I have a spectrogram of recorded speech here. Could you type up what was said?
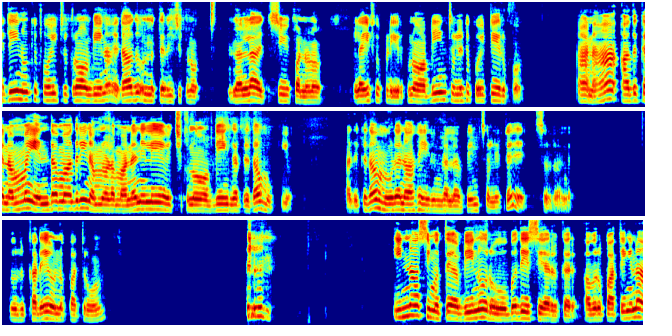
எதையும் நோக்கி போயிட்டு இருக்கிறோம் அப்படின்னா ஏதாவது ஒன்று தெரிஞ்சுக்கணும். நல்லா அச்சீவ் பண்ணணும். லைஃப் இப்படி இருக்கணும் அப்படின்னு சொல்லிட்டு போயிட்டே இருப்போம். ஆனா அதுக்கு நம்ம எந்த மாதிரி நம்மளோட மனநிலையை வச்சுக்கணும் அப்படிங்கிறது தான் முக்கியம். அதுக்கு தான் மூடனாக இருங்கள் அப்படின்னு சொல்லிட்டு சொல்றாங்க. ஒரு கதையை ஒன்று பார்த்துருவோம். இன்னாசிமுத்து அப்படின்னு ஒரு உபதேசியார் இருக்கார். அவர் பார்த்தீங்கன்னா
